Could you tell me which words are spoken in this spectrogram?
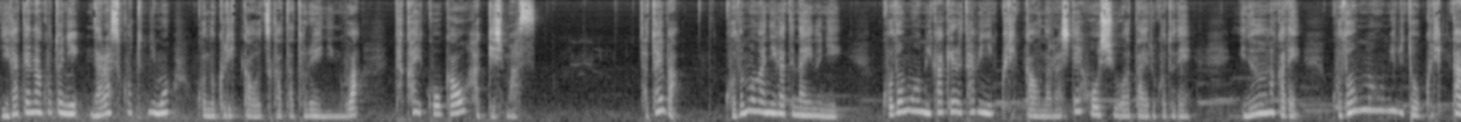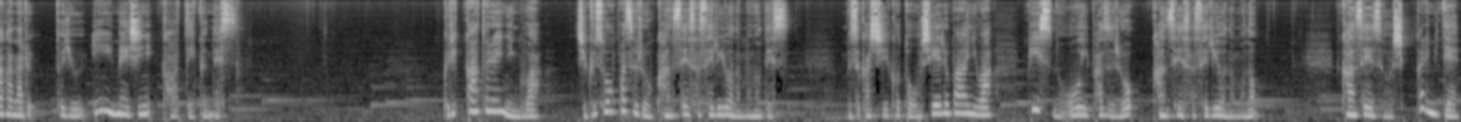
苦手なことに鳴らすことにもこのクリッカーを使ったトレーニングは高い効果を発揮します。例えば、子供が苦手な犬に子供を見かけるたびにクリッカーを鳴らして報酬を与えることで、犬の中で子供を見るとクリッカーが鳴るといういいイメージに変わっていくんです。クリッカートレーニングはジグゾーパズルを完成させるようなものです。難しいことを教える場合には、ピースの多いパズルを完成させるようなもの。完成図をしっかり見て、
